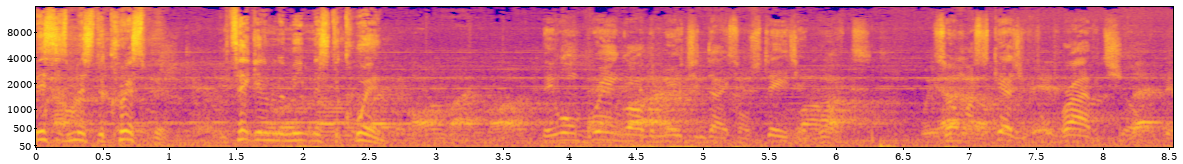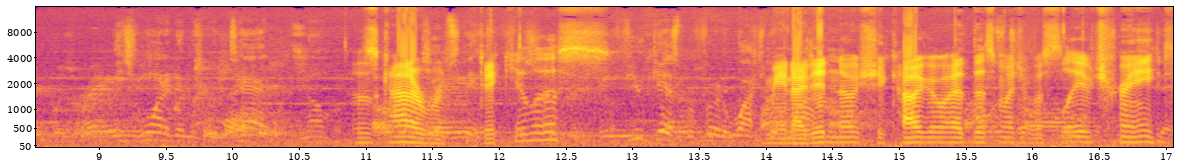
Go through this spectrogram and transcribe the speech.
This is Mr. Crispin. I'm taking him to meet Mr. Quinn. They won't bring all the merchandise on stage at once. It's on my schedule for a private show. Each one of them is with tagged with a number. This is kind of ridiculous. If you guests prefer to watch I mean, I didn't know Chicago had this much of a slave trade.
